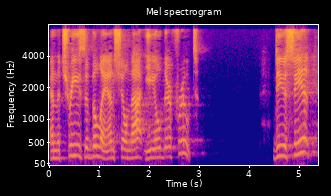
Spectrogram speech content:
and the trees of the land shall not yield their fruit. Do you see it?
